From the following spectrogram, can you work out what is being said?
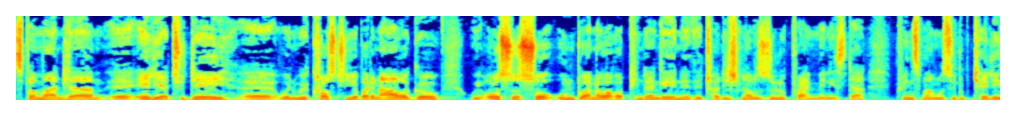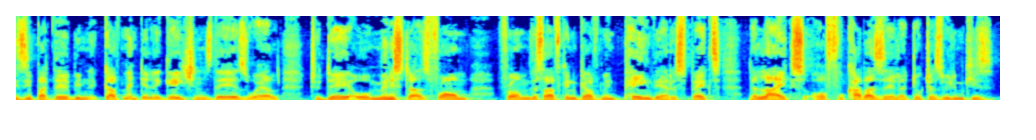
Spamandla, uh, earlier today, uh, when we crossed to you about an hour ago, we also saw Umtwana Pindangene, the traditional Zulu Prime Minister, Prince Mangosuthu Buthelezi, but there have been government delegations there as well today, or ministers from, from the South African government paying their respects, the likes of Ukabazela, Dr. Zweli Mkhize.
